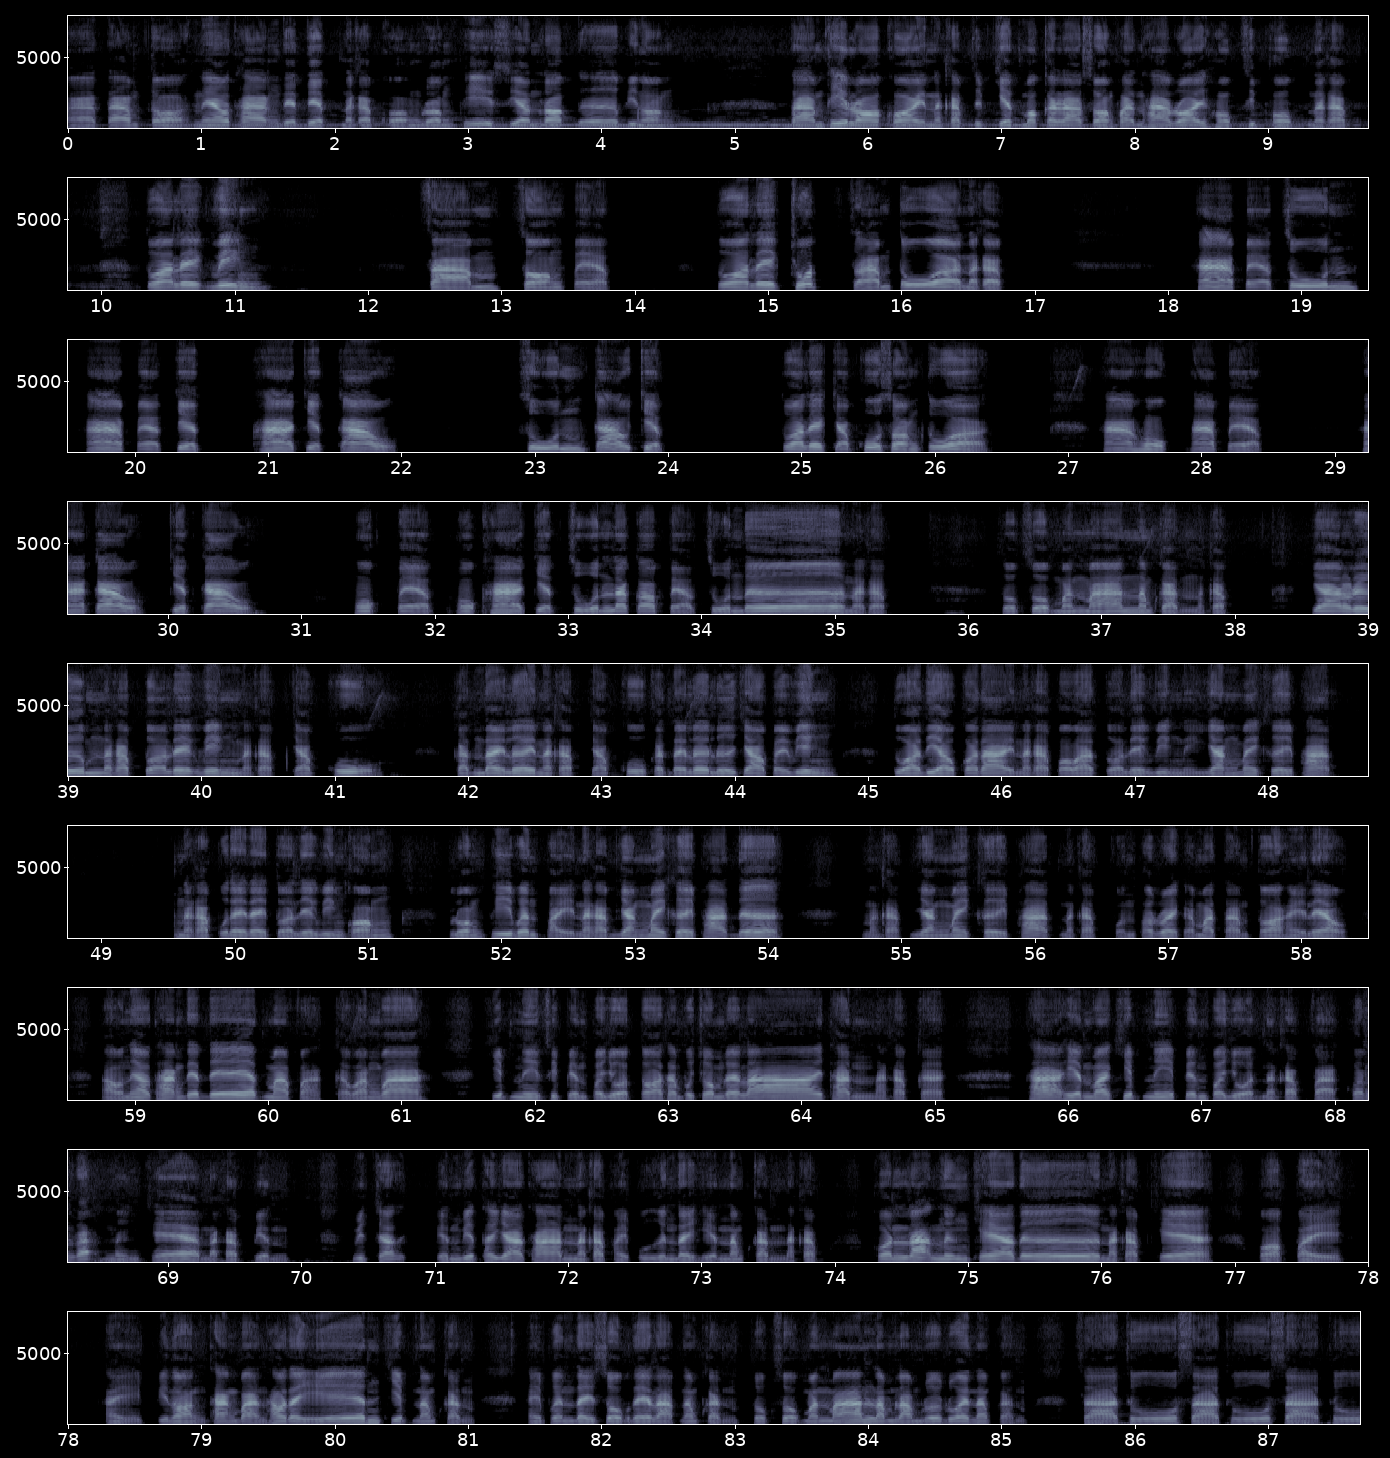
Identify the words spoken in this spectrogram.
มาตามต่อแนวทางเด็ดๆนะครับของหลวงพี่เซียนล็อกเด้อพี่น้อง ตามที่รอคอยนะครับ 17 มกราคม 2566 นะครับ ตัวเลขวิ่ง 3 2 8 ตัวเลขชุด 3 ตัวนะครับ 580 587 579 097 ตัวเลขจับคู่ 2 ตัว 56 58 ห้าเก้าเจ็ดเก้าหกแปดหกห้าเจ็ดศูนย์แล้วก็แปดศูนย์เด้อนะครับโศกโศกมันมันน้ำกันนะครับ อย่าลืมนะครับตัวเลขวิ่งนะครับจับคู่กันได้เลยนะครับ จับคู่กันได้เลย หรือจะเอาไปวิ่งตัวเดียวก็ได้นะครับ เพราะว่าตัวเลขวิ่งนี่ยังไม่เคยพลาดนะครับ ผู้ใดได้ตัวเลขวิ่งของหลวงพี่เพิ่นไปนะครับ ยังไม่เคยพลาดเด้อนะครับ ยังไม่เคยพลาดนะครับ ฝนพระรวยก็มาตามตัวให้แล้ว เอาแนวทางเด็ดๆมาฝากกะหวังว่าคลิปนี้สิเป็นประโยชน์ต่อท่านผู้ชมหลายๆท่านนะครับกะถ้าเห็นว่าคลิปนี้เป็นประโยชน์นะครับ ฝากคนละหนึ่งแชร์นะครับเป็นวิชาเป็นวิทยาทานนะครับ ให้ผู้อื่นได้เห็นน้ำกันนะครับ คนละหนึ่งแชร์เด้อนะครับ แชร์ออกไปให้พี่น้องทางบ้านเฮาได้เห็นคลิปน้ำกัน ให้เพื่อนได้โศกได้ลาบน้ำกันโศกโศกมันมันลำลำรวยรวยๆน้ำกัน สาธุ สาธุ สาธุ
